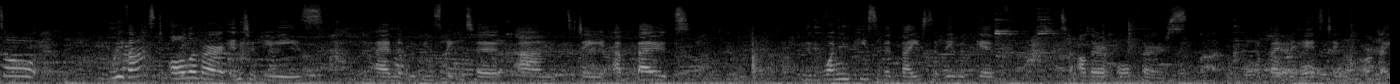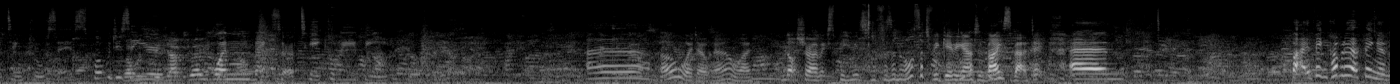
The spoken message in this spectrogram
So, we've asked all of our interviewees um, that we've been speaking to um, today about the one piece of advice that they would give to other authors about the editing or writing process. What would you say your one big sort of takeaway be? Uh, oh, I don't know. I'm not sure I'm experienced enough as an author to be giving out advice about it. Um, but I think probably that thing of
